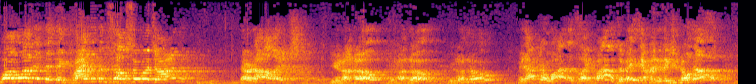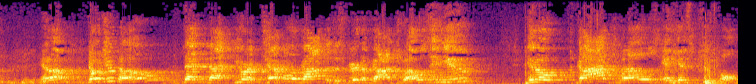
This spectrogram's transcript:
What was it that they prided themselves so much on? Their knowledge. Do you not know? Do you not know? You don't know? I mean, after a while, it's like, wow, it's amazing how many things you don't know. You know? Don't you know that, that you're a temple of God, that the Spirit of God dwells in you? You know, God dwells in His people.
